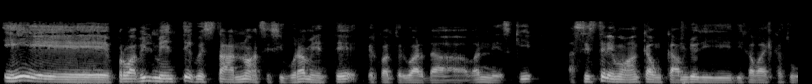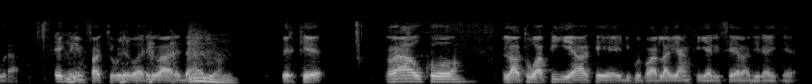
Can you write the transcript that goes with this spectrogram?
e probabilmente quest'anno, anzi sicuramente per quanto riguarda Vanneschi, assisteremo anche a un cambio di, di cavalcatura. E qui infatti volevo arrivare, Dario. Perché Rauco, la tua Pia che, di cui parlavi anche ieri sera, direi che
